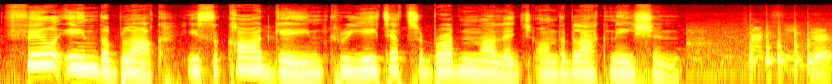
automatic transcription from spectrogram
Fill in the Black is a card game created to broaden knowledge on the black nation. Taxi. Yeah.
